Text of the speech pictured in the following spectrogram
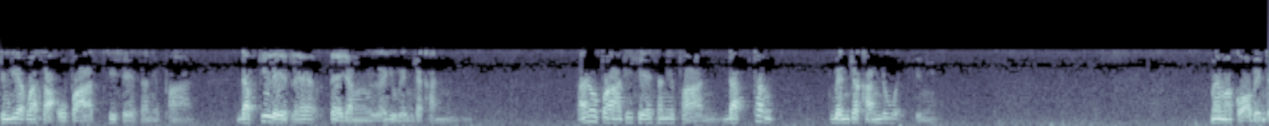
จึงเรียกว่าสัอุปาทิเสสนิพพาน ดับกิเลสแล้ว แต่ยังเหลืออยู่เป็นจะขันธ์ อนุปาทิเสสนิพาน ดับทั้งเบญจขันธ์ด้วยทีนี้ไม่มาก่อเบญจ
